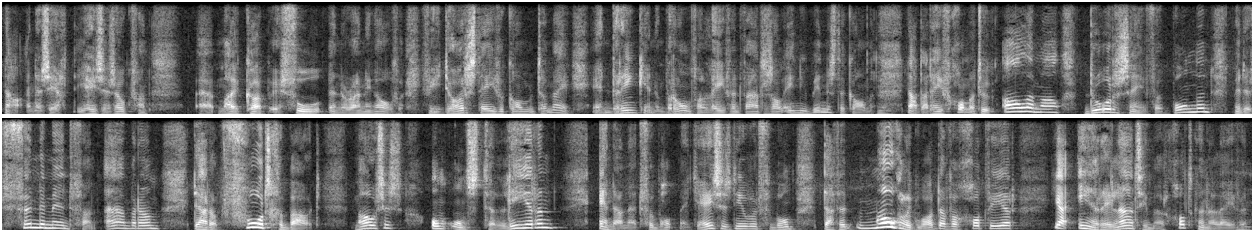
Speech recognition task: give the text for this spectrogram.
Nou, en dan zegt Jezus ook van, eh, my cup is full and running over. Wie dorst even komen tot mij en drinken in een bron van levend water zal in uw binnenste komen. Ja. Nou, dat heeft God natuurlijk allemaal door zijn verbonden met het fundament van Abraham, daarop voortgebouwd. Mozes, om ons te leren, en dan het verbond met Jezus, nieuw het verbond, dat het mogelijk wordt dat we God weer ja, in relatie met God kunnen leven.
